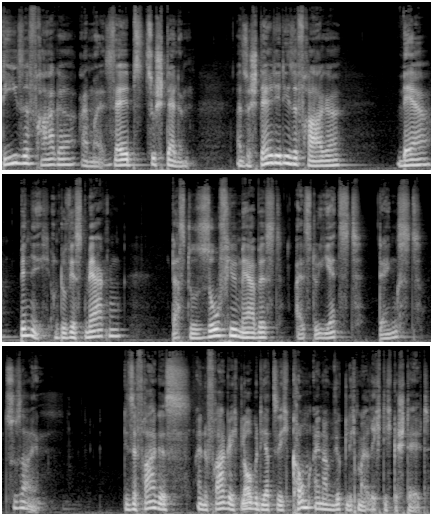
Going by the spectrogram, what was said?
diese Frage einmal selbst zu stellen. Also stell dir diese Frage, wer bin ich? Und du wirst merken, dass du so viel mehr bist, als du jetzt denkst zu sein. Diese Frage ist eine Frage, ich glaube, die hat sich kaum einer wirklich mal richtig gestellt.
